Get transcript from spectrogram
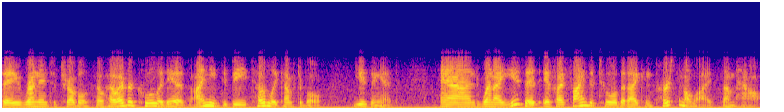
they run into trouble. So however cool it is, I need to be totally comfortable using it. And when I use it, if I find a tool that I can personalize somehow,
